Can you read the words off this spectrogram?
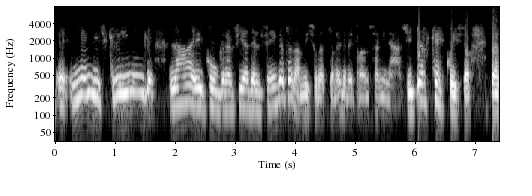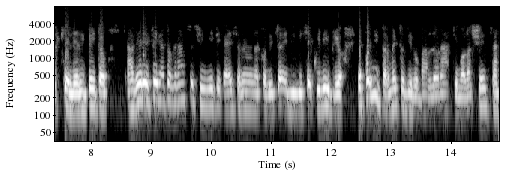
eh, negli screening la ecografia del fegato e la misurazione delle transaminasi. Perché questo? Perché, le ripeto, avere fegato grasso significa essere in una condizione di disequilibrio. E poi mi permetto di rubarle un attimo, la scienza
